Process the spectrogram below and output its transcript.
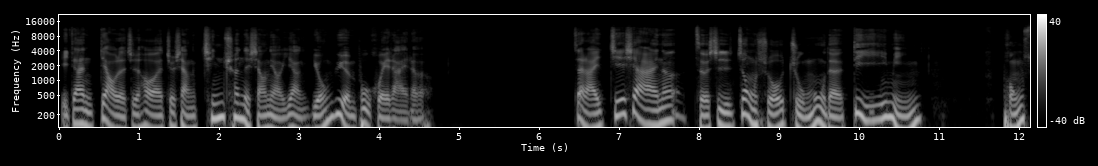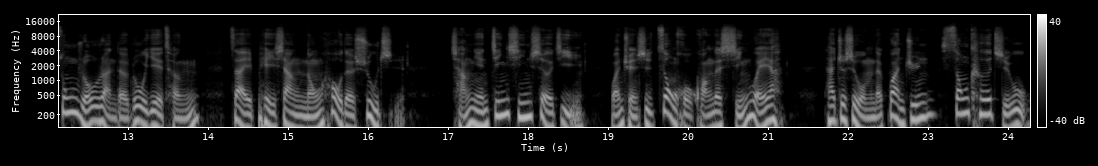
一旦掉了之后啊，就像青春的小鸟一样，永远不回来了。再来，接下来呢，则是众所瞩目的第一名：蓬松柔软的落叶层，再配上浓厚的树脂，常年精心设计，完全是纵火狂的行为啊！它就是我们的冠军松科植物。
